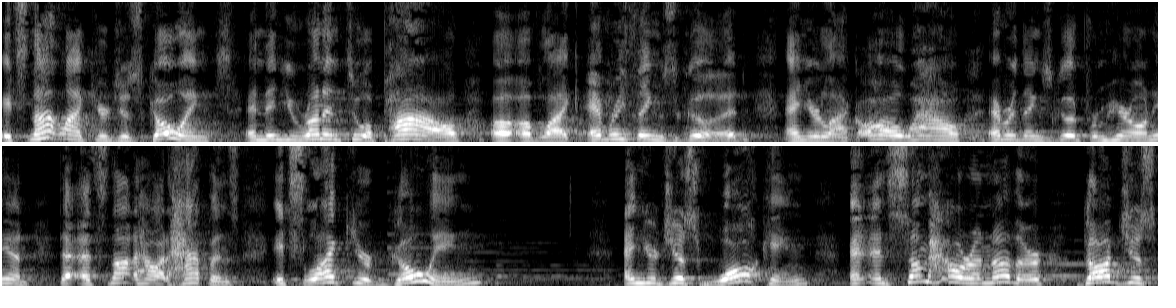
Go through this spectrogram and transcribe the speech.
It's not like you're just going and then you run into a pile of, of like everything's good and you're like, oh wow, everything's good from here on in. That, that's not how it happens. It's like you're going and you're just walking and, and somehow or another, God just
